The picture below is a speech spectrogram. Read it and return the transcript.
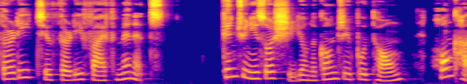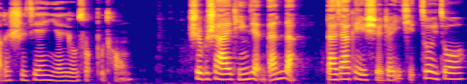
thirty to thirty-five minutes。根据你所使用的工具不同，烘烤的时间也有所不同，是不是还挺简单的？大家可以学着一起做一做哦。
